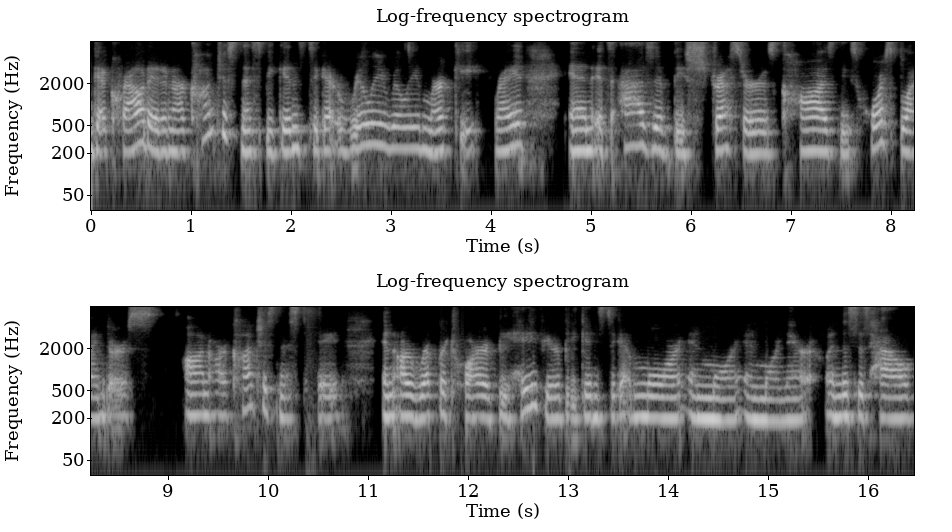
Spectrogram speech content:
get crowded and our consciousness begins to get really, really murky, right? And it's as if these stressors cause these horse blinders on our consciousness state and our repertoire of behavior begins to get more and more and more narrow. And this is how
